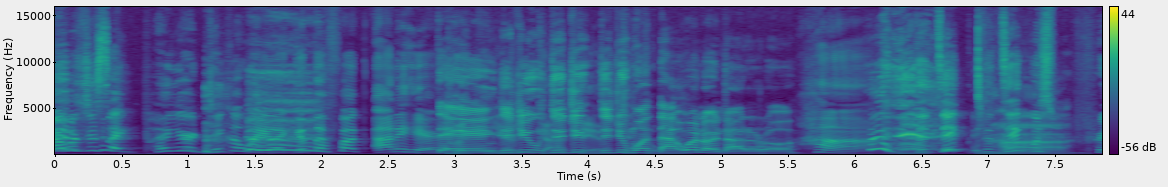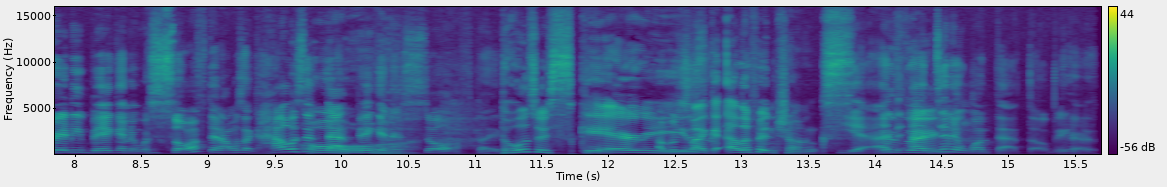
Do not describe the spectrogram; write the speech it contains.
I was just like, put your dick away, like get the fuck out of here. Dang, did you did you did you want away. that one or not at all? Huh. The dick the huh. dick was pretty big and it was soft and I was like, how is it oh, that big and it's oh. soft? Like those are scary, just, like elephant chunks. Yeah, I, like, I didn't want that though because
